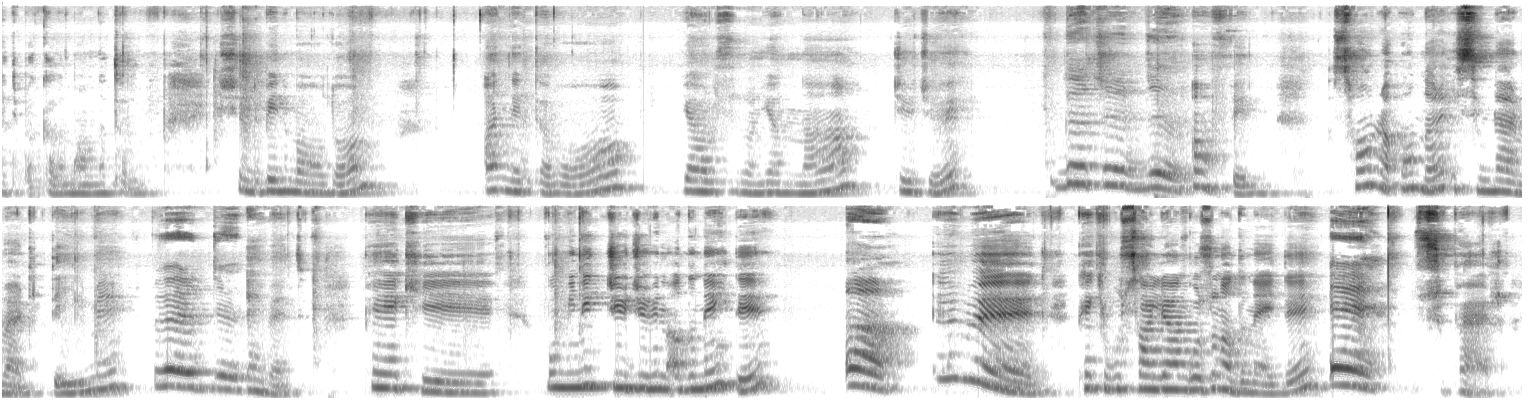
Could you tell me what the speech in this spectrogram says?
Hadi bakalım anlatalım. Şimdi benim oğlum anne tavuğu yavrusunun yanına civcive Götürdüm. aferin. Sonra onlara isimler verdik değil mi? Verdim. Evet. Peki bu minik civcivin adı neydi? A. Evet. Peki bu salyangozun adı neydi? E. Süper.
